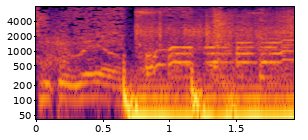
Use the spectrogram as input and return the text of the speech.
keep it real.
